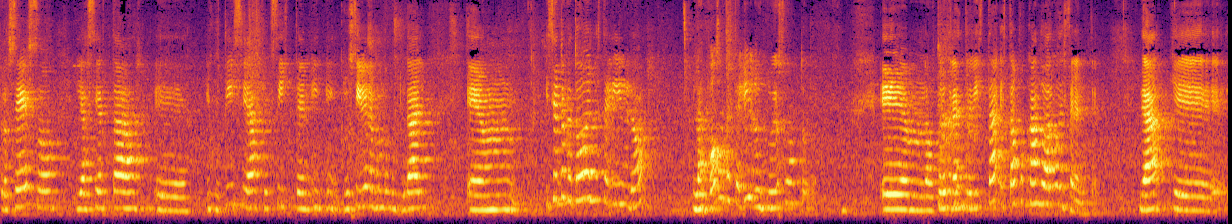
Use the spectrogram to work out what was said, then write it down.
procesos y a ciertas eh, injusticias que existen, inclusive en el mundo cultural. Em, y siento que todo en este libro, las voces de este libro, incluidos sus autores, em, los autores de la entrevista, están buscando algo diferente. ¿Ya? Que,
